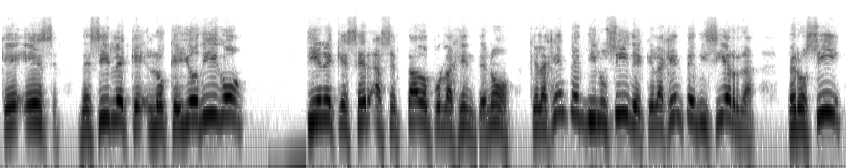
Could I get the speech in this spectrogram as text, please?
que es decirle que lo que yo digo tiene que ser aceptado por la gente. No, que la gente dilucide, que la gente disierna, pero sí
